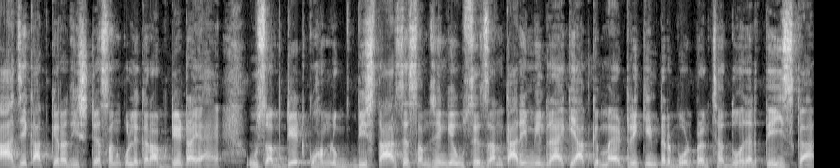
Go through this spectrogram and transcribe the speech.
आज एक आपके रजिस्ट्रेशन को लेकर अपडेट आया है। उस अपडेट को हम लोग विस्तार से समझेंगे उससे जानकारी मिल रहा है कि आपके मैट्रिक इंटर बोर्ड परीक्षा दो हज़ार तेईस का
